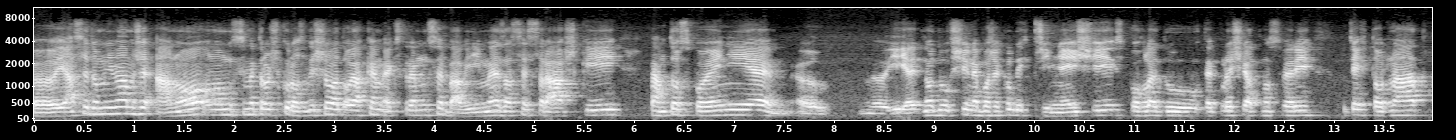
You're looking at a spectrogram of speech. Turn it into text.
Eh, já se domnívám, že ano, ono musíme trošku rozlišovat, o jakém extrému se bavíme. Zase srážky, tam to spojení je jednodušší, nebo řekl bych přímější z pohledu teplejší atmosféry. U těch tornád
